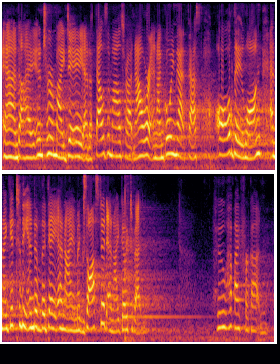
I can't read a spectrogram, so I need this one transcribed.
And I enter my day at a thousand miles an hour and I'm going that fast all day long. And I get to the end of the day and I am exhausted and I go to bed. Who have I forgotten?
